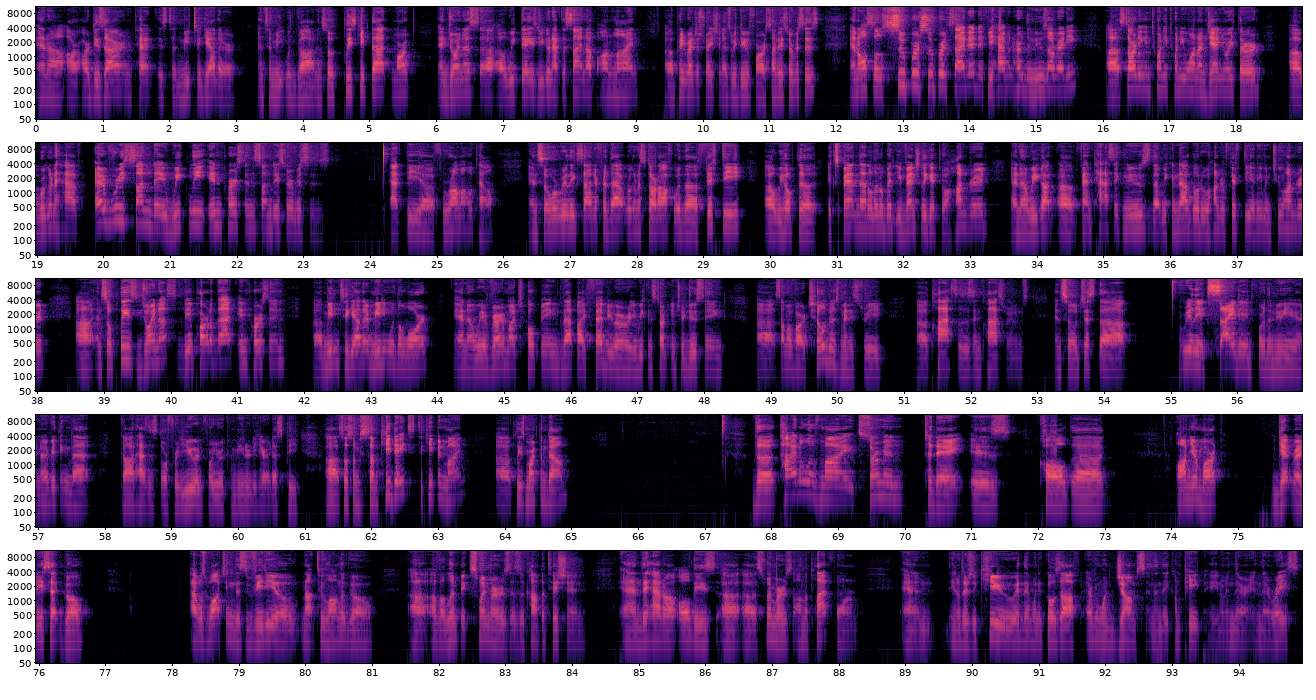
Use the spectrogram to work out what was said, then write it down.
And uh, our, our desire and intent is to meet together and to meet with God. And so please keep that marked and join us uh, uh weekdays. You're going to have to sign up online, uh, pre registration, as we do for our Sunday services. And also, super, super excited if you haven't heard the news already. Uh, starting in 2021 on January 3rd, uh, we're going to have every Sunday, weekly in person Sunday services at the uh, Furama Hotel. And so we're really excited for that. We're going to start off with uh, 50. Uh, we hope to expand that a little bit, eventually get to 100. And uh, we got uh, fantastic news that we can now go to 150 and even 200. Uh, and so please join us, be a part of that in person, uh, meeting together, meeting with the Lord. And we are very much hoping that by February we can start introducing uh, some of our children's ministry uh, classes and classrooms. And so just uh, really excited for the new year and everything that God has in store for you and for your community here at SP. Uh, so some, some key dates to keep in mind. Uh, please mark them down. The title of my sermon today is called On Your Mark, Get Ready, Set, Go. I was watching this video not too long ago uh, of Olympic swimmers as a competition, and they had uh, all these uh, uh, swimmers on the platform, and you know there's a cue, and then when it goes off, everyone jumps, and then they compete, you know, in their in their race.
